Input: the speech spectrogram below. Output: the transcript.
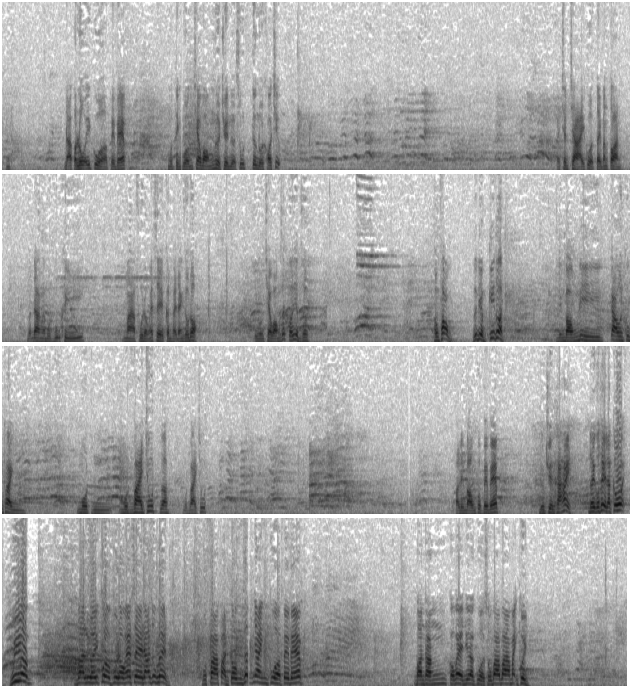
Đã có lỗi của PVF một tình huống treo bóng nửa truyền nửa sút tương đối khó chịu. Cái chân trái của Tẩy Văn Toàn vẫn đang là một vũ khí mà Phù Đồng FC cần phải đánh dấu đỏ. Tình huống treo bóng rất có điểm rơi. Hồng Phong dứt điểm kỹ thuật. Nhưng bóng đi cao hơn khung thành một một vài chút vâng, một vài chút. Và lên bóng của PVF Đường truyền khá hay. Đây có thể là cơ hội. Nguy hiểm. Và lưới của Phù Đồng FC đã rung lên. Một pha phản công rất nhanh của PVF Bàn thắng có vẻ như là của số 33 Mạnh Quỳnh.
